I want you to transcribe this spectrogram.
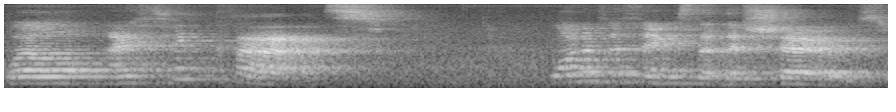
Well, I think that one of the things that this shows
